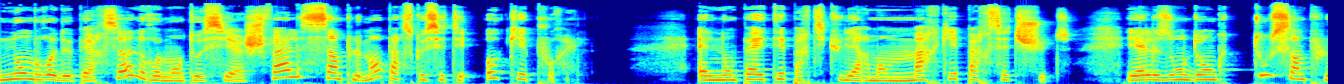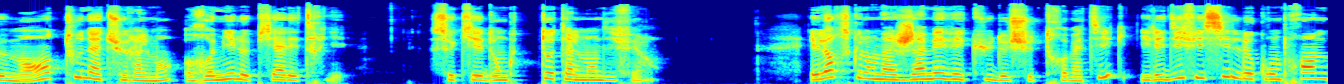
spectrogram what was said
Nombre de personnes remontent aussi à cheval simplement parce que c'était ok pour elles. Elles n'ont pas été particulièrement marquées par cette chute, et elles ont donc tout simplement, tout naturellement, remis le pied à l'étrier. Ce qui est donc totalement différent. Et lorsque l'on n'a jamais vécu de chute traumatique, il est difficile de comprendre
